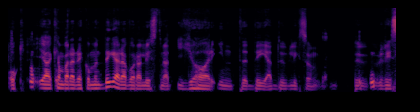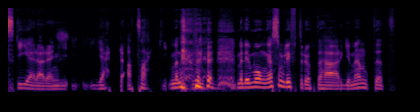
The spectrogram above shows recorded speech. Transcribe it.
och jag kan bara rekommendera våra lyssnare att gör inte det. Du liksom du riskerar en hjärtattack. Men, men det är många som lyfter upp det här argumentet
